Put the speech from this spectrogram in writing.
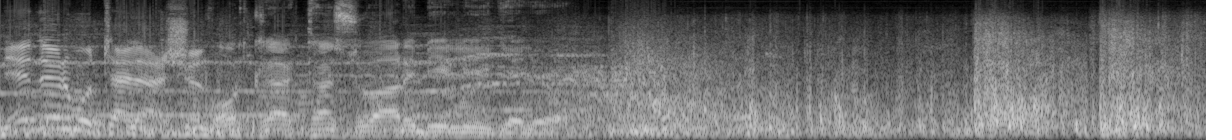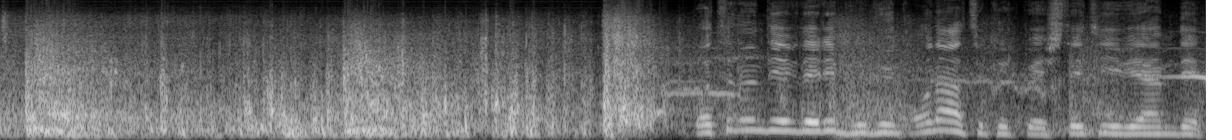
Nedir bu telaşın? Fort Clark'tan süvari birliği geliyor. Batı'nın devleri bugün 16.45'te TVM'de.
